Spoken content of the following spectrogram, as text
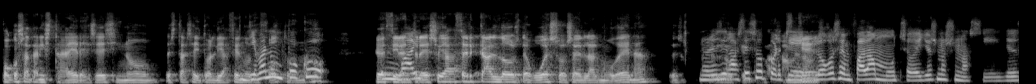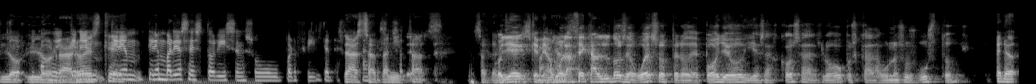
poco satanista eres, ¿eh? Si no estás ahí todo el día haciendo Llevan un poco Es decir, entre eso y hacer caldos de huesos en la almudena. No les digas eso porque luego se enfadan mucho. Ellos no son así. Lo- lo raro tienen, es que- tienen- tienen varias stories en su perfil que te O sea, que Oye, que mi abuela hace caldos de huesos, pero de pollo y esas cosas. Luego, pues cada uno sus gustos. Pero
